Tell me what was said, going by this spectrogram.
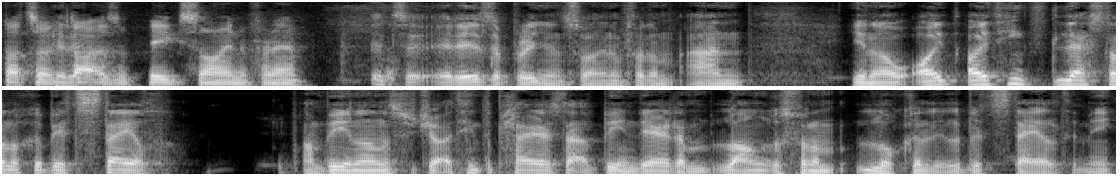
That's a it that is. is a big signing for them. It's a, it is a brilliant signing for them, and you know I I think Leicester look a bit stale. I'm being honest with you. I think the players that have been there the longest for them look a little bit stale to me.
